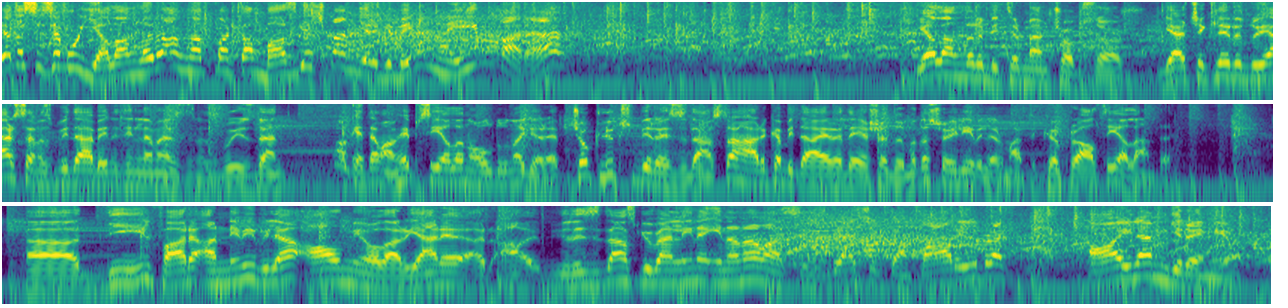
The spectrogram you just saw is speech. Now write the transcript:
ya da size bu yalanları anlatmaktan vazgeçmem gerekiyor. Benim neyim var ha? Yalanları bitirmem çok zor. Gerçekleri duyarsanız bir daha beni dinlemezdiniz. Bu yüzden okey tamam hepsi yalan olduğuna göre çok lüks bir rezidansta harika bir dairede yaşadığımı da söyleyebilirim artık. Köprü altı yalandı. Ee, değil fare annemi bile almıyorlar. Yani rezidans güvenliğine inanamazsınız gerçekten. Fareyi bırak ailem giremiyor.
